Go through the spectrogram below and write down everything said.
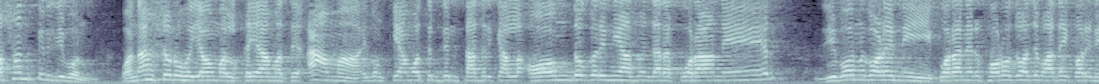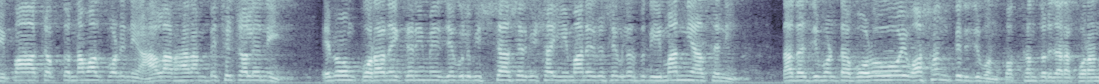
অশান্তির জীবন। আমা, এবং কেয়ামতের অন্ধ করে নিয়ে আসবেন যারা জীবন গড়েনি ফরজ করেনি, পাঁচ অক্ত নামাজ পড়েনি হালার হারাম বেছে চলেনি, এবং করিমে যেগুলো বিশ্বাসের বিষয় ইমানের বিষয় এগুলোর প্রতি ইমান নিয়ে আসেনি, তাদের জীবনটা বড়ই অশান্তির জীবন। পক্ষান্তরে যারা কোরআন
